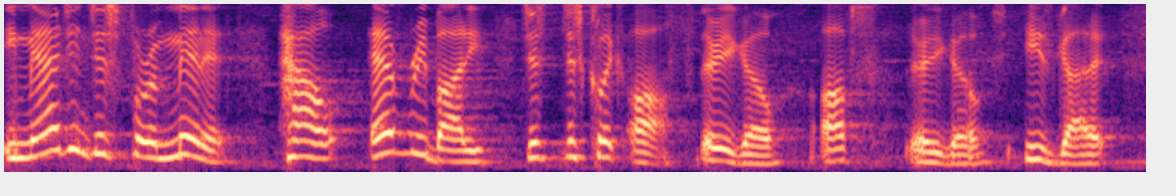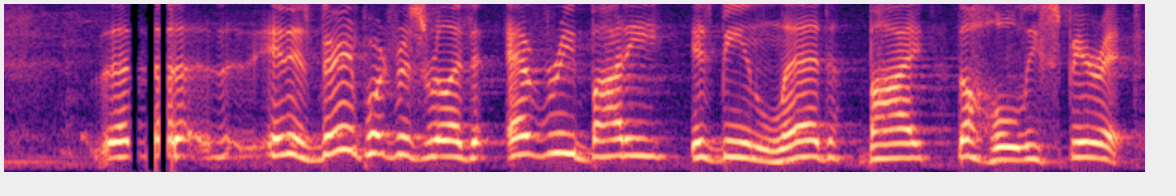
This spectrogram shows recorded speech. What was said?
imagine just for a minute how everybody just just click off? There you go. Offs. There you go. He's got it it is very important for us to realize that everybody is being led by the Holy Spirit.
